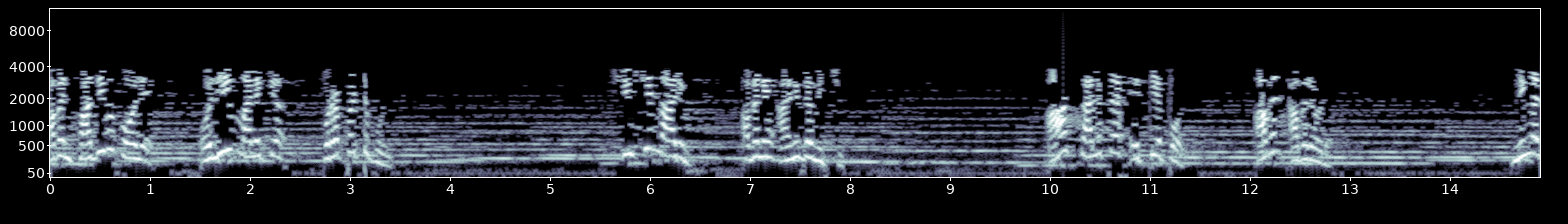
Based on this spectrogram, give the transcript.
അവൻ പതിവ് പോലെ ഒലീവ് മലയ്ക്ക് പുറപ്പെട്ടു പോയി. ശിഷ്യന്മാരും അവനെ അനുഗമിച്ചു. ആ സ്ഥലത്ത് എത്തിയപ്പോൾ അവൻ അവരോട് നിങ്ങൾ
